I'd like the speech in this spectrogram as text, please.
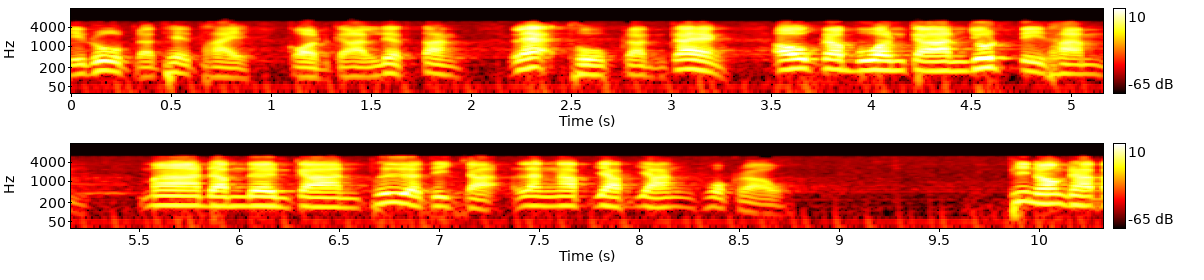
ฏิรูปประเทศไทยก่อนการเลือกตั้ง และถูกกลั่นแกล้ง เอากระบวนการยุติธรรม มาดำเนินการเพื่อที่จะระงับยับยั้งพวกเรา พี่น้องครับ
